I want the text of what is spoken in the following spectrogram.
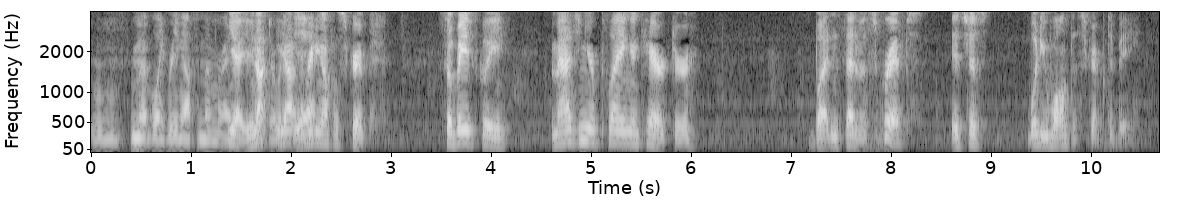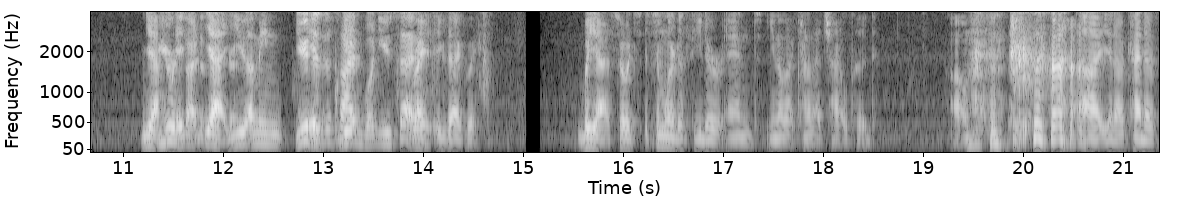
like reading off a memorized yeah, you're not, script or you're not yeah. reading off a script. So basically, imagine you're playing a character, but instead of a script, it's just what you want the script to be. yeah your it- side of the yeah you i mean You get to it's- decide what you say. right exactly but yeah so it's similar to theater and you know that kind of that childhood um, uh, you know kind of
